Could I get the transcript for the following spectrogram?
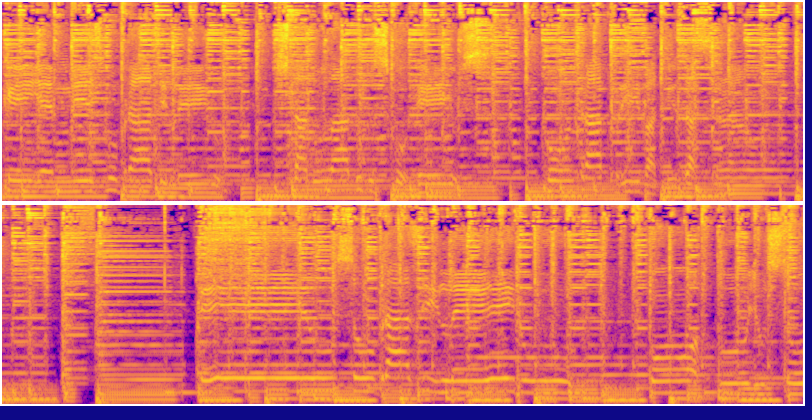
Quem é mesmo brasileiro está do lado dos correios contra a privatização. Eu sou brasileiro, com orgulho sou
